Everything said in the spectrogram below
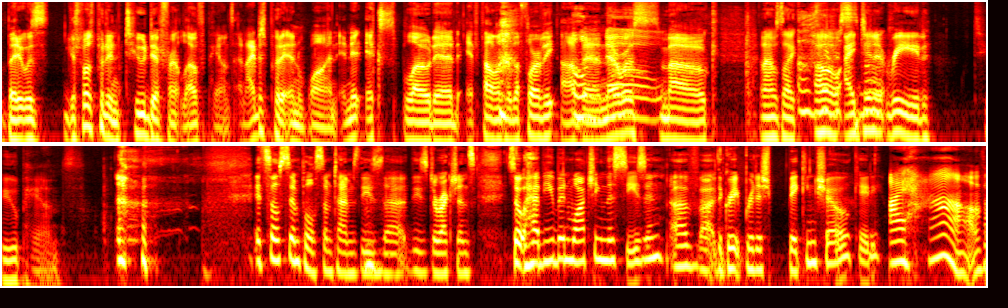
but it was you're supposed to put it in two different loaf pans and I just put it in one and it exploded. It fell onto the floor of the oven. oh, no. There was smoke. And I was like, Oh, "Oh, I didn't read two pans." It's so simple sometimes these Mm-hmm. uh, these directions. So, have you been watching this season of uh, the Great British Baking Show, Katie? I have,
